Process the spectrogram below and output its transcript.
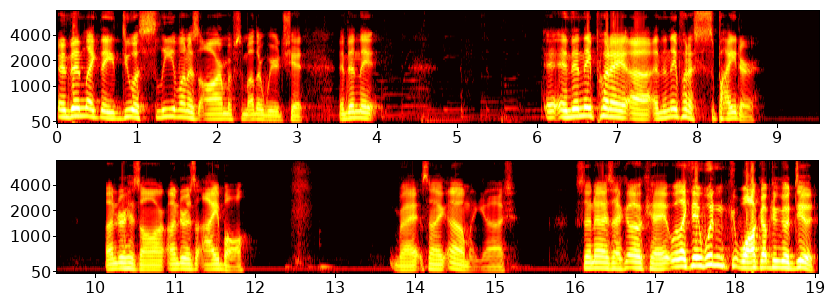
and then like they do a sleeve on his arm of some other weird shit, and then they, and then they put a, uh, and then they put a spider under his arm, under his eyeball. Right? So like, oh my gosh. So now he's like, okay. Well, like they wouldn't walk up to him and go, dude,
